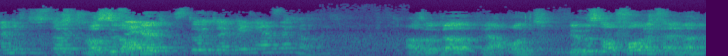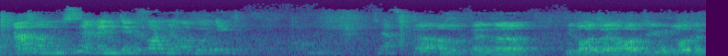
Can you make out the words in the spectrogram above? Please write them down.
A nech to stojí, čo Kostet auch Geld. stojí to aj peniaze. Ja. Also da, ja, und wir müssen auch Formen verändern. Ja? Áno, musíme meniť aj formy, lebo niek... Ja. Ja, also wenn äh, die Leute, heute die jungen Leute,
